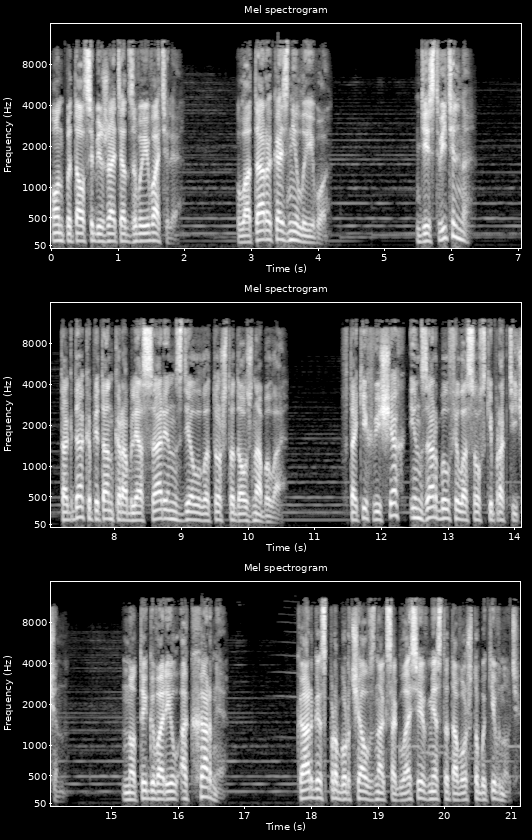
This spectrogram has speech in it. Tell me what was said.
Он пытался бежать от завоевателя. Латара казнила его. Действительно? Тогда капитан корабля Сарин сделала то, что должна была. В таких вещах Инзар был философски практичен. Но ты говорил о Кхарне. Каргас пробурчал в знак согласия вместо того, чтобы кивнуть.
